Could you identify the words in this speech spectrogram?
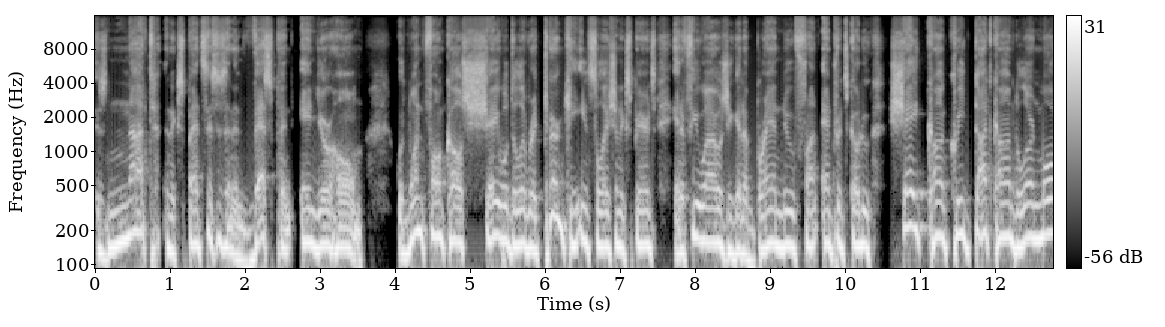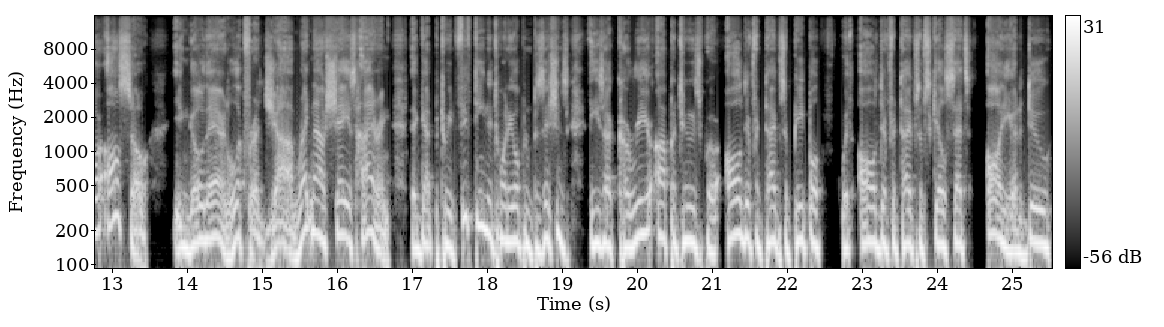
Is not an expense. This is an investment in your home. With one phone call, Shea will deliver a turnkey installation experience. In a few hours, you get a brand new front entrance. Go to sheaconcrete.com to learn more. Also, you can go there and look for a job. Right now, Shea is hiring. They've got between 15 and 20 open positions. These are career opportunities for all different types of people with all different types of skill sets. All you got to do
